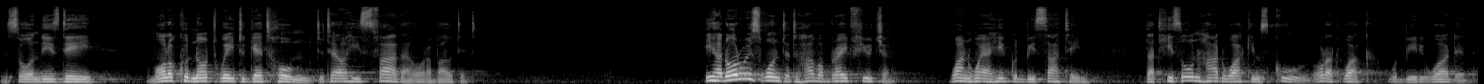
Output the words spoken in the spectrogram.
And so on this day, Omolo could not wait to get home to tell his father all about it. He had always wanted to have a bright future, one where he could be certain that his own hard work in school or at work would be rewarded.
